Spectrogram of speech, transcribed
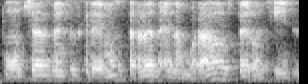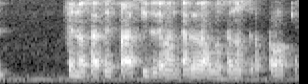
muchas veces creemos estar enamorados, pero en sí se nos hace fácil levantar la voz a nuestro propio.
